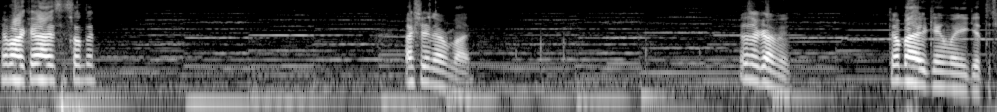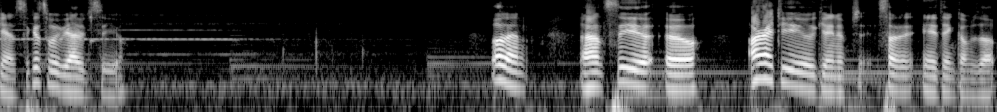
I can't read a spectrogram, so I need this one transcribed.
Hey Mark, can I say something? Actually, never mind. Yes, are coming. Come by again when you get the chance. The kids will be happy to see you. Well then, I'll see you. Write to you again if something, anything comes up.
